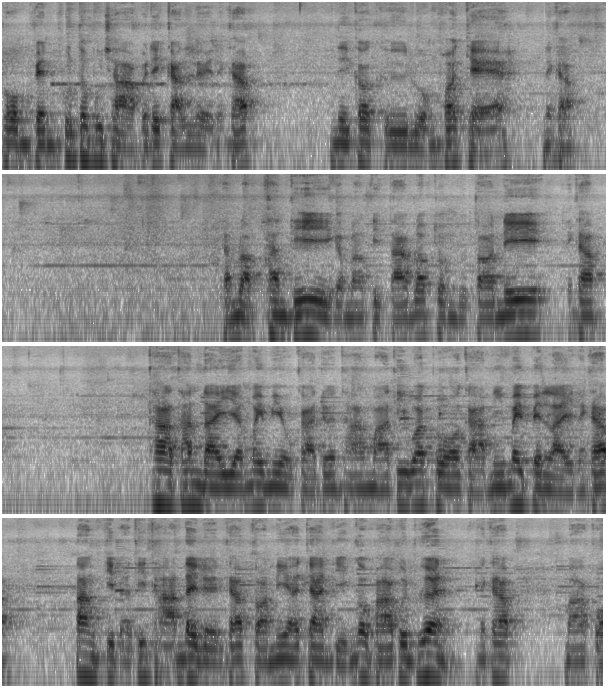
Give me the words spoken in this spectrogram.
ชมเป็นพุทธบูชาไปด้วยกันเลยนะครับ นี่ก็คือหลวงพ่อแจ๋นะครับ สำหรับท่านที่กำลังติดตามรับชมอยู่ตอนนี้นะครับ ถ้าท่านใดยังไม่มีโอกาสเดินทางมาที่วัดโพอากาศนี้ไม่เป็นไรนะครับ ตั้งจิตอธิษฐานได้เลยครับ ตอนนี้อาจารย์หญิงก็พาเพื่อนๆนะครับ มาขอ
